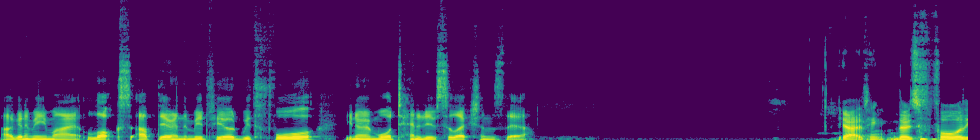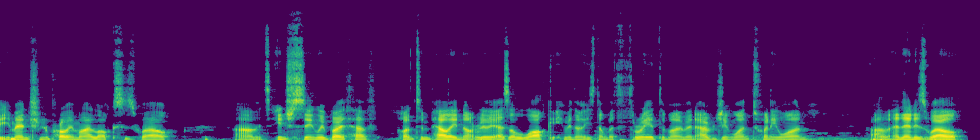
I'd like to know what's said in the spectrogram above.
are going to be my locks up there in the midfield with four, you know, more tentative selections there. Yeah, I think those four that you mentioned are probably my locks as well. Um, it's interesting. We both have Bontempelli not really as a lock, even though he's number three at the moment, averaging 121. Um, and then as well,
